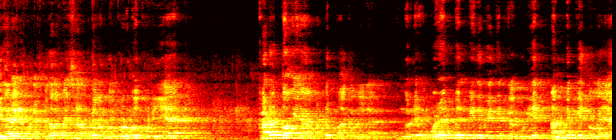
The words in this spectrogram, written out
இதனை நம்முடைய முதலமைச்சர் அவர்கள் உங்களுக்கு கொடுக்கக்கூடிய கடன் தொகையாக மட்டும் பார்க்கவில்லை உங்களுடைய உழைப்பின் மீது வைத்திருக்கக்கூடிய நம்பிக்கை தொகையை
